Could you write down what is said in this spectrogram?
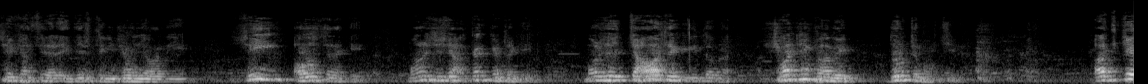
শেখ হাসিনার এই দেশ থেকে চলে যাওয়া নিয়ে। সেই অবস্থাটাকে, মানুষের সেই আকাঙ্ক্ষাটাকে, মানুষের চাওয়াটাকে কিন্তু আমরা সঠিকভাবে ধরতে পারছি না। আজকে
